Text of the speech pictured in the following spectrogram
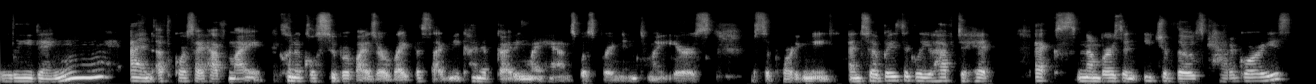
leading and of course i have my clinical supervisor right beside me kind of guiding my hands whispering into my ears supporting me and so basically you have to hit x numbers in each of those categories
